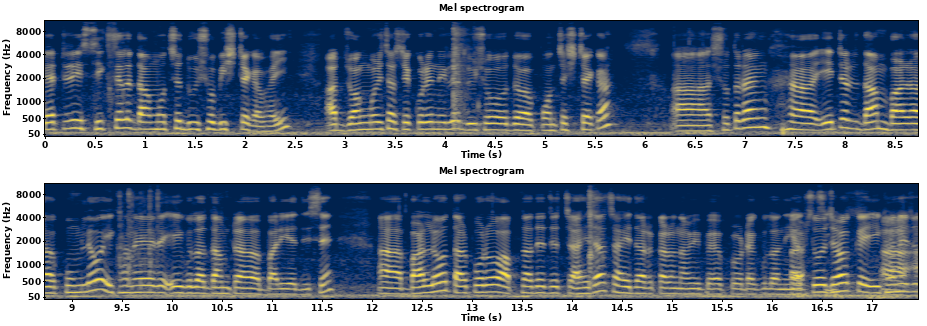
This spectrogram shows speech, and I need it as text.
ব্যাটারি সিক্স সেলের দাম হচ্ছে দুইশো বিশ টাকা ভাই। আর জং মরিচা চেক করে নিলে দুইশো পঞ্চাশ টাকা। সুতরাং এটার দাম বাড়া- কমলেও এখানের এইগুলোর দামটা বাড়িয়ে দিছে। বাড়লেও তারপরেও আপনাদের যে চাহিদা চাহিদার কারণে আমি প্রোডাক্টগুলো নিয়ে আসছি তো যাই হোক এখানে যদি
